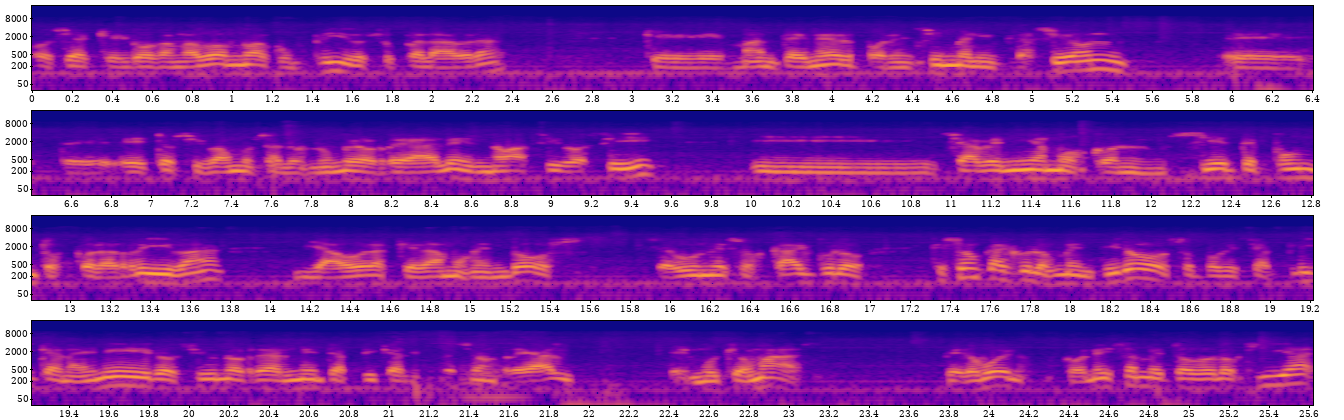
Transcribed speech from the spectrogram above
o sea que el gobernador no ha cumplido su palabra, que mantener por encima la inflación, eh, este, esto si vamos a los números reales, no ha sido así, y ya veníamos con siete puntos por arriba, y ahora quedamos en dos, según esos cálculos, que son cálculos mentirosos porque se aplican a enero, si uno realmente aplica la inflación real es mucho más. Pero bueno, con esa metodología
